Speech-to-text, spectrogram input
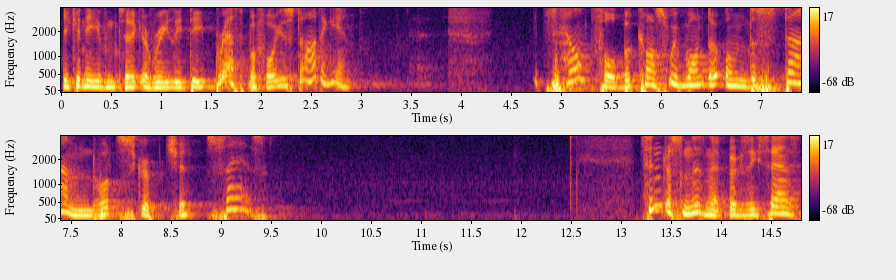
you can even take a really deep breath before you start again. It's helpful because we want to understand what Scripture says. It's interesting, isn't it? Because he says,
